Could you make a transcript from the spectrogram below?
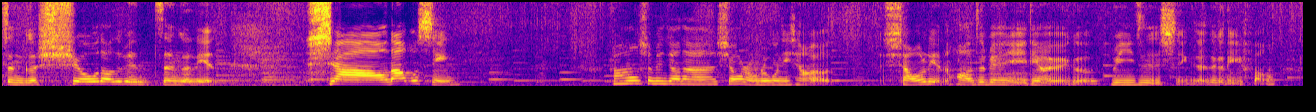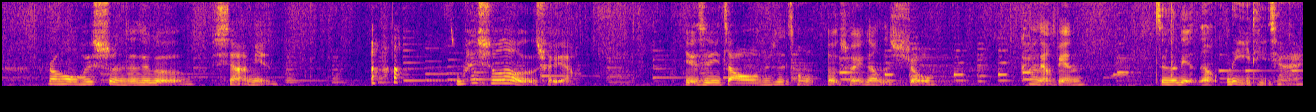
整个修到这边，整个脸小到不行。然后顺便教大家修容，如果你想要小脸的话，这边也一定要有一个 V 字形在这个地方。然后我会顺着这个下面，怎么会修到耳垂呀？也是一招，就是从耳垂这样子修，看两边，整个脸这样立体起来，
